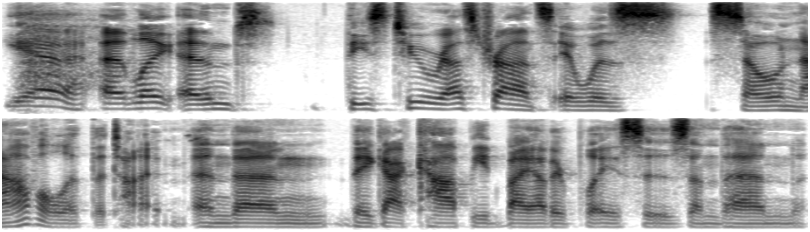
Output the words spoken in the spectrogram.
Yeah, and like and these two restaurants, it was so novel at the time, and then they got copied by other places, and then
